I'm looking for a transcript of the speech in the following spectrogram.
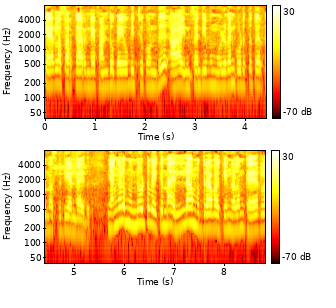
കേരള സർക്കാരിന്റെ ഫണ്ട് ഉപയോഗിച്ചുകൊണ്ട് ആ ഇൻസെന്റീവ് മുഴുവൻ കൊടുത്തു തീർക്കുന്ന സ്ഥിതി ഉണ്ടായത് ഞങ്ങൾ മുന്നോട്ട് വെക്കുന്ന എല്ലാ മുദ്രാവാക്യങ്ങളും കേരള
